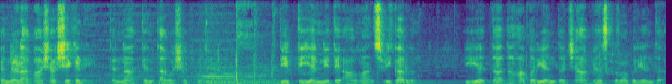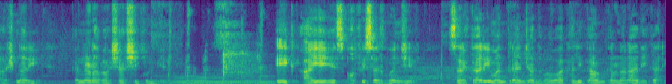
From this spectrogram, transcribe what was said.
कन्नडा भाषा शिकणे त्यांना अत्यंत आवश्यक होते. दीप्ती यांनी ते आव्हान स्वीकारून इयत्ता दहा पर्यंतच्या अभ्यासक्रमापर्यंत असणारी कन्नडा भाषा शिकून घेतली. एक आय एस ऑफिसर म्हणजे सरकारी मंत्र्यांच्या दबावाखाली काम करणारा अधिकारी.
